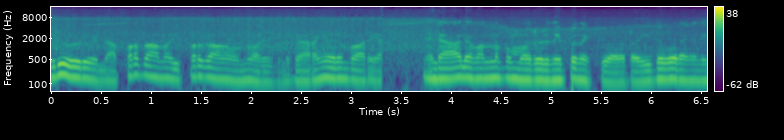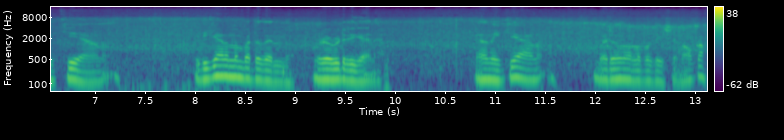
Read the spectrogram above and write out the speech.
ഒരു വിവരമില്ല അപ്പുറത്താണോ ഇപ്പുറത്താണോ ഒന്നും അറിയത്തില്ല. ഇപ്പോൾ ഇറങ്ങി വരുമ്പോൾ അറിയാം. ഞാൻ രാവിലെ വന്നപ്പം ഒരു നിപ്പ് നിൽക്കുക കേട്ടോ. ഇതുപോലെ അങ്ങ് നിൽക്കുകയാണ്. ഇരിക്കാനൊന്നും പറ്റത്തില്ലല്ലോ. ഇവിടെ എവിടെ ഇരിക്കാൻ ഞാൻ നിൽക്കുകയാണ്. വരുമെന്നുള്ള പ്രതീക്ഷ. നോക്കാം.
